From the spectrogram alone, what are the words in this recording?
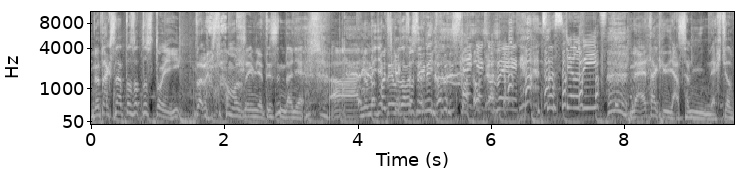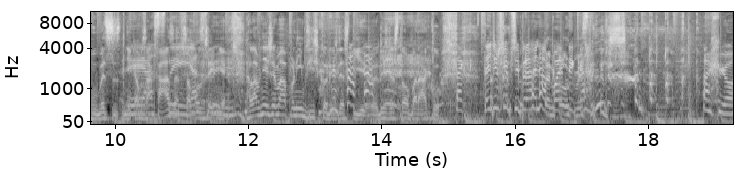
No tak snad to za to stojí, to samozřejmě, ty snídaně. A, no my děkujeme za co si vaši... Teď jakoby, co jsi chtěl říct? Ne, tak já jsem nechtěl vůbec někam Jasný, zacházet samozřejmě. jasný. Hlavně, že má plný bříško, když jde z, tý, když jde z toho baráku. Tak teď už je připravená Ten myslíš? Ach jo,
